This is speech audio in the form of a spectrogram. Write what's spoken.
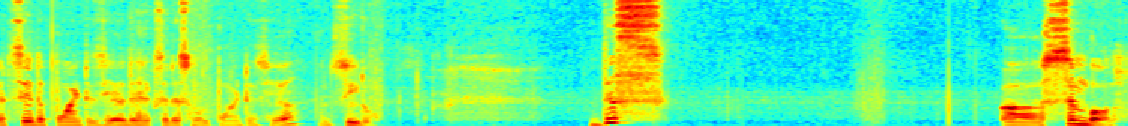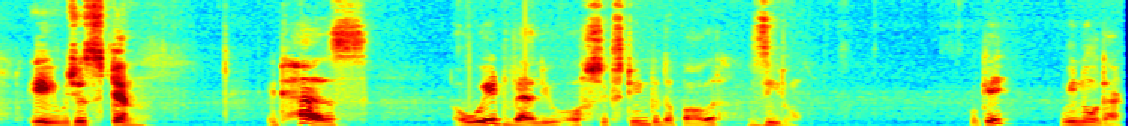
let us say the point is here the hexadecimal point is here and 0 this uh, symbol a which is 10 it has a weight value of 16 to the power 0 okay? We know that.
